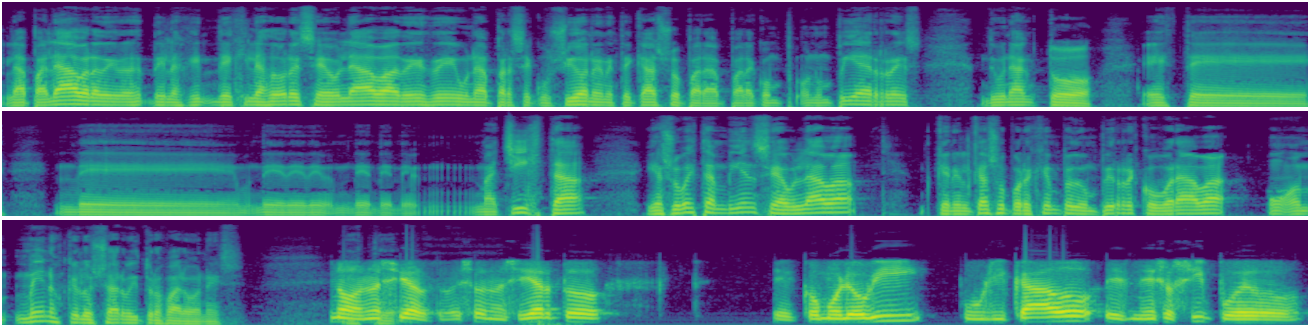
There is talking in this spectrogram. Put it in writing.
la palabra de, de los legisladores se hablaba desde una persecución, en este caso para, para con un Pierres, de un acto este, de, de, machista, y a su vez también se hablaba que en el caso, por ejemplo, de un Pirres cobraba menos que los árbitros varones. No, no es este cierto, eso no es cierto. Eh, como lo vi publicado, en eso sí puedo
